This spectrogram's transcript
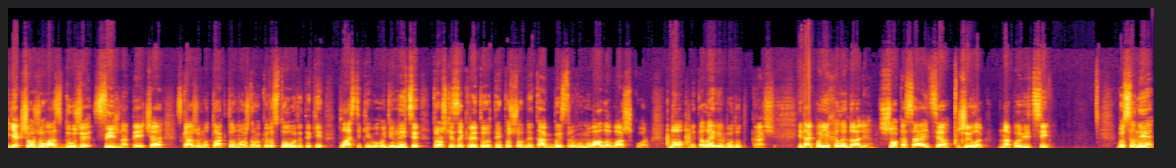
Якщо ж у вас дуже сильна теча, скажімо так, то можна використовувати такі пластикові годівниці, трошки закритого типу, щоб не так швидко вимивало ваш корм. Но металеві будуть краще. І так, поїхали далі. Що касається жилок на повідці. Восени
